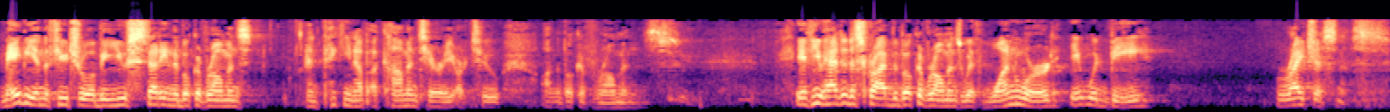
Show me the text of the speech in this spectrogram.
maybe in the future, will be you studying the book of Romans and picking up a commentary or two on the book of Romans. If you had to describe the book of Romans with one word, it would be righteousness.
